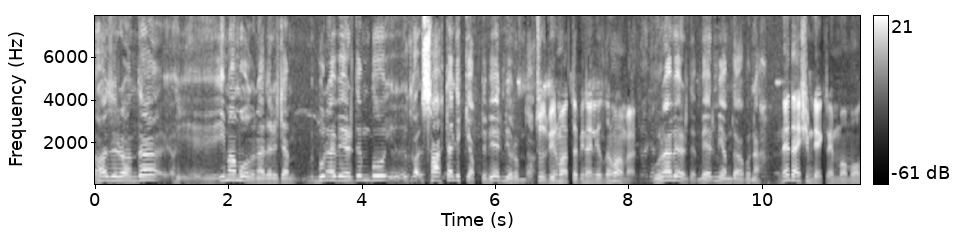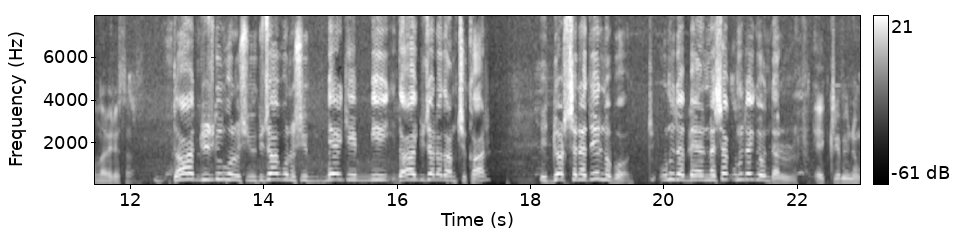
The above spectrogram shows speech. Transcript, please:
Haziran'da e, İmamoğlu'na vereceğim. Buna verdim. Bu e, sahtelik yaptı. Vermiyorum da. 31 Mart'ta Binali Yıldırım'a mı verdin? Buna verdim. Vermiyorum daha buna. Neden şimdi Ekrem İmamoğlu'na veriyorsun? Daha düzgün konuşuyor, güzel konuşuyor. Belki bir daha güzel adam çıkar. E, 4 sene değil mi bu? Onu da beğenmesek onu da gönderir. Ekrem İmam-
